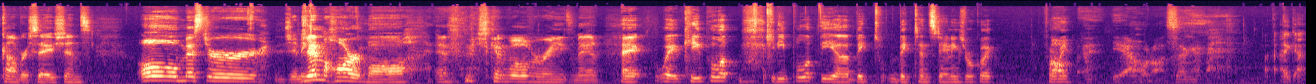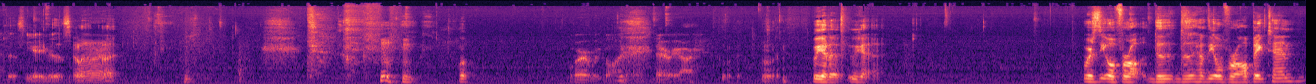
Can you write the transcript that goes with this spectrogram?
conversations, oh, Mister Jimmy. Jim Harbaugh and the Michigan Wolverines, man. Hey, wait, can you pull up? Can you pull up the uh, Big Big Ten standings real quick for me? Oh, yeah, hold on a second. I got this. You ready this? All right. Where are we going? There we are. We gotta. We gotta. Where's the overall? Does, does it have the overall Big Ten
